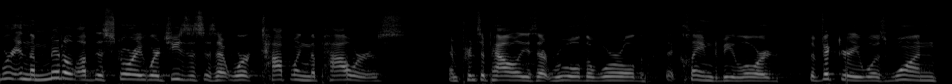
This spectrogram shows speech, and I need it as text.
we're in the middle of this story where Jesus is at work toppling the powers and principalities that rule the world that claim to be Lord. The victory was won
